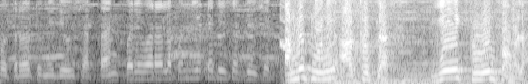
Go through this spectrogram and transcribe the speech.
पत्र तुम्ही देऊ शकता आणि परिवाराला पण एका दिवसात देऊ शकता. Amrit noni ortho plus. ये एक प्रूवन फॉर्मूला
